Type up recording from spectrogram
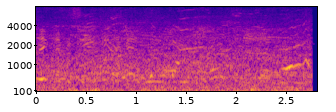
take, let me.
